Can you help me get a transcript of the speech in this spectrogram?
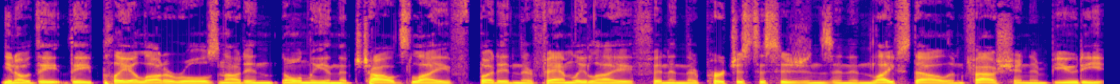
you know they they play a lot of roles not in only in the child's life but in their family life and in their purchase decisions and in lifestyle and fashion and beauty.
